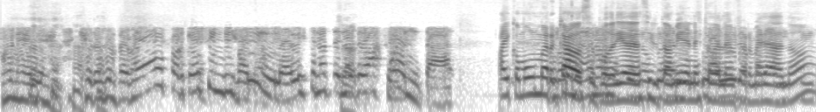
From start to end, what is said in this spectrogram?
que las enfermedades porque es invisible, ¿viste? No te, no te das cuenta. Hay como un mercado, se podría decir también en esto de la enfermedad, ¿no?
